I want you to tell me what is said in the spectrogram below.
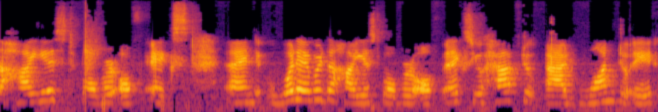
the highest power of x. And whatever the highest power of x you have to add 1 to it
